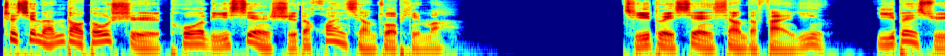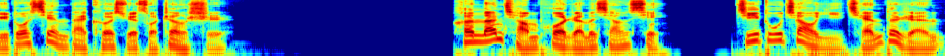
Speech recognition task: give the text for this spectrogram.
这些难道都是脱离现实的幻想作品吗？其对现象的反应已被许多现代科学所证实。很难强迫人们相信，基督教以前的人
